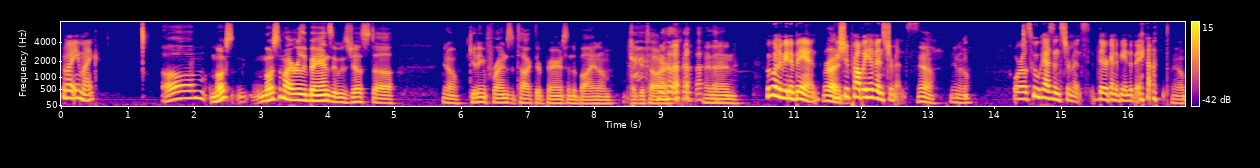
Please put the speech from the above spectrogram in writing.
What about you, Mike? Um, most most of my early bands, it was just uh, you know, getting friends to talk their parents into buying them a guitar, and then We want to be in a band. Right. We should probably have instruments. yeah, you know, Or else, who has instruments? They're going to be in the band. yep.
